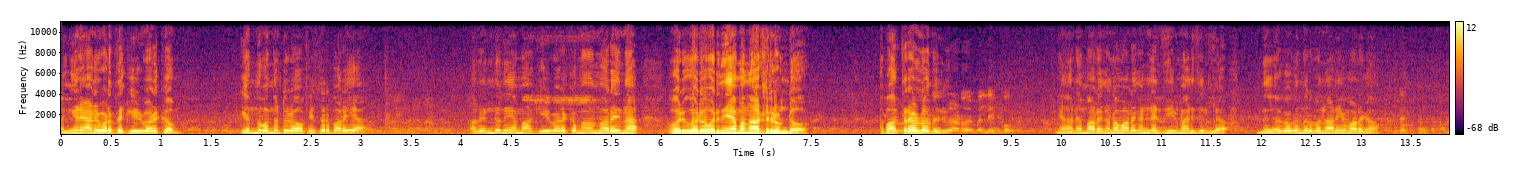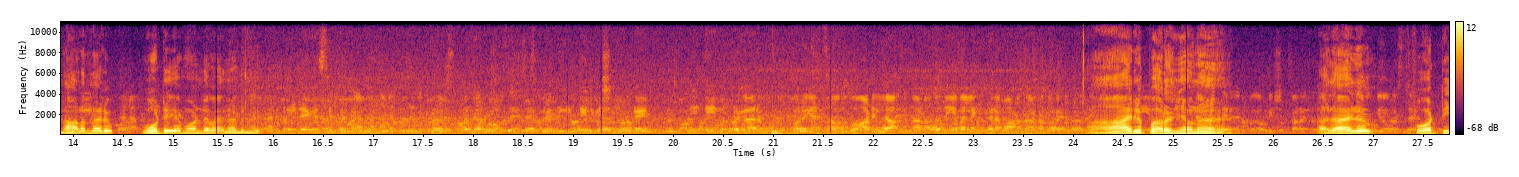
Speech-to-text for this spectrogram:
അങ്ങനെയാണ് ഇവിടുത്തെ കീഴ്വഴക്കം. എന്ന് വന്നിട്ടൊരു ഓഫീസർ പറയുക അതെന്ത് നിയമ? കീഴ്വഴക്കം എന്ന് പറയുന്ന ഒരു ഒരു ഒരു നിയമം നാട്ടിലുണ്ടോ? അപ്പോൾ അത്രേ ഉള്ളൂ അതിൽ ആണോ എം എൽ എ ഇപ്പോൾ ഞാൻ മടങ്ങണോ മടങ്ങണ്ടേ തീരുമാനിച്ചിട്ടില്ല. നിങ്ങൾക്കൊക്കെ നിർബന്ധമാണെങ്കിൽ മടങ്ങാം. നാളെ എന്തായാലും വോട്ട് ചെയ്യാൻ പോകണ്ടേ വയനാട്ടിൽ ടെലിവിഷനിലൂടെ നിയമപ്രകാരം പറയാൻ പാടില്ല എന്നാണ്. അത് നിയമലംഘനമാണെന്നാണ് പറയുന്നത്. ആര് പറഞ്ഞുന്ന്? അതായത് ഫോർട്ടി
